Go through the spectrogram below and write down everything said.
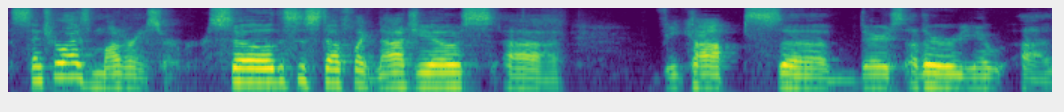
Centralized monitoring server. So this is stuff like Nagios, uh, VCOPS. Uh, there's other you know uh,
